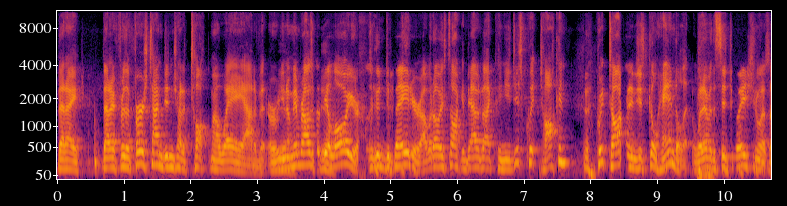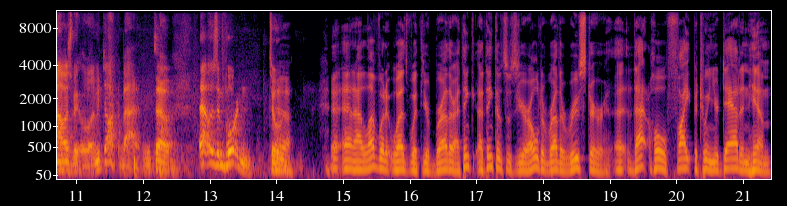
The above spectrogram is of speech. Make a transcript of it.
that i that i for the first time didn't try to talk my way out of it. Or you know remember i was going to yeah. be a lawyer. I was a good debater. I would always talk and dad would be like can you just quit talking? Quit talking and just go handle it whatever the situation was. And i was like well, let me talk about it. And so that was important to him. And I love what it was with your brother. I think I think this was your older brother Rooster. Uh, that whole fight between your dad and him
